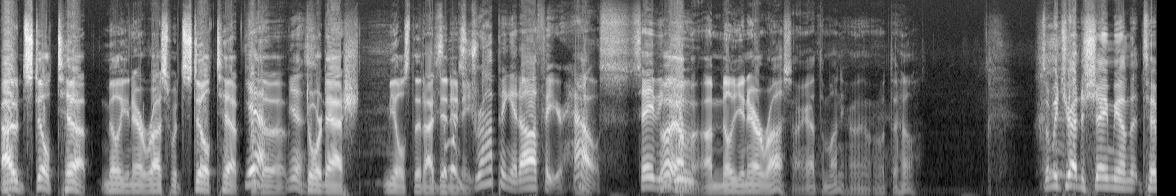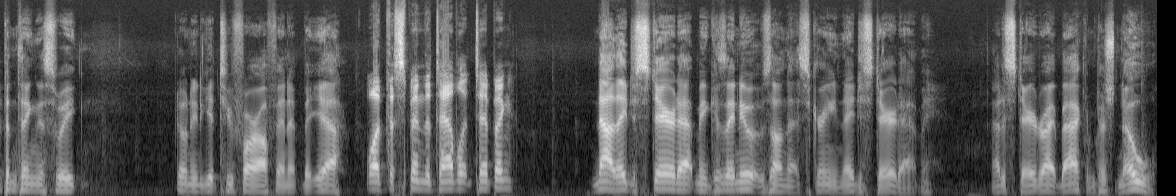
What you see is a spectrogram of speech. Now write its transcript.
I would still tip. Millionaire Russ would still tip Yeah, for the yes. DoorDash meals that I didn't Someone's eat. dropping it off at your house, saving Well, you. I'm a millionaire Russ. I got the money. Uh, What the hell? Somebody tried to shame me on that tipping thing this week. Don't need to get too far off in it, but yeah. What the spin the tablet tipping? No, they just stared at me because they knew it was on that screen. They just stared at me. I just stared right back and pushed no.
